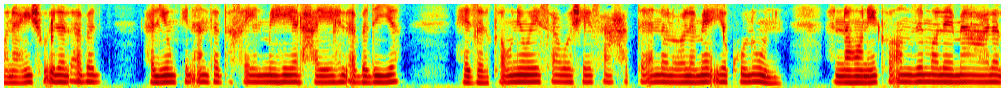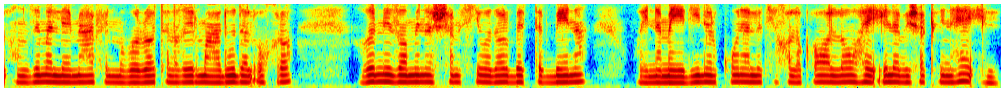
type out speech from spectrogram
ونعيش إلى الأبد هل يمكن أن تتخيل ما هي الحياة الأبدية؟ هذا الكون واسع وشاسع حتى أن العلماء يقولون أن هناك أنظمة لامعة على الأنظمة اللامعة في المجرات الغير معدودة الأخرى غير نظامنا الشمسي ودرب التبانة وإن ميادين الكون التي خلقها الله هائلة بشكل هائل.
